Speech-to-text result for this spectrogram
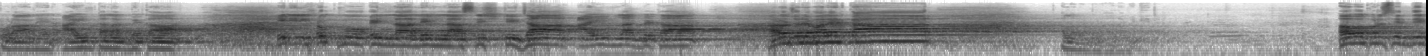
কোরআনের আইনটা লাগবে কার? ইনিল হুকমু ইল্লা লিল্লাহ সৃষ্টি যার আইন লাগবে কার? আরও জোরে বলেন কার? আল্লাহ রাব্বুল আলামিনের। আবু বকর সিদ্দিক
